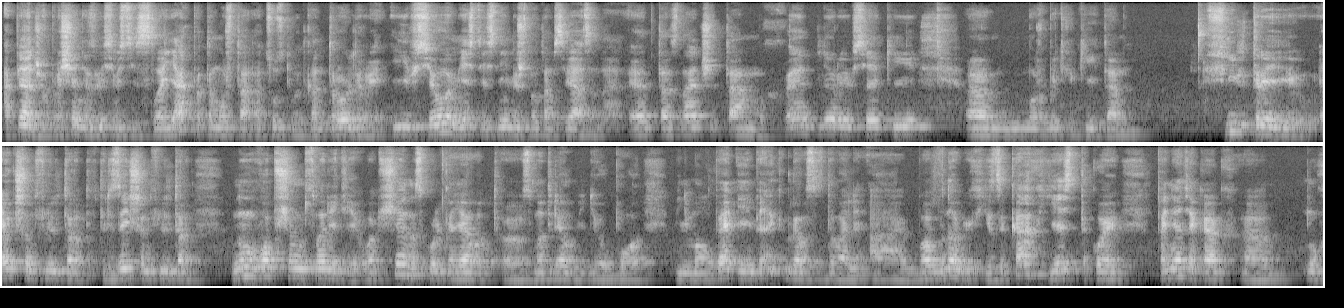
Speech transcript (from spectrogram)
опять же, упрощение зависимости в слоях, потому что отсутствуют контроллеры, и все вместе с ними, что там связано. Это значит там хендлеры всякие, э, может быть какие-то фильтры, action фильтр, authorization фильтр. Ну, в общем, смотрите, вообще, насколько я вот э, смотрел видео по Minimal API, когда его создавали, а во многих языках есть такое понятие, как э, ну,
